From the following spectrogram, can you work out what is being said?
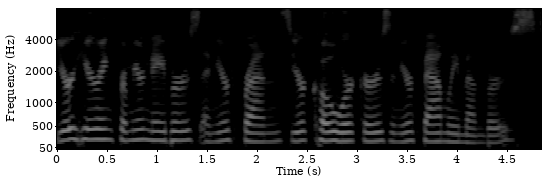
you're hearing from your neighbors and your friends, your coworkers and your family members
